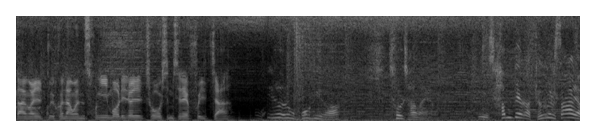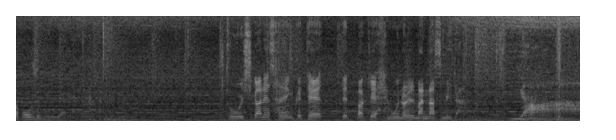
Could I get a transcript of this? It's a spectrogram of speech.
땅을 뚫고 나온 송이 머리를 조심스레 훑자. 이런 보기가 솔잖아요. 이 3대가 덕을 쌓아야 보습이야. 두 시간의 산행 끝에 뜻밖의 행운을 만났습니다. 이야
